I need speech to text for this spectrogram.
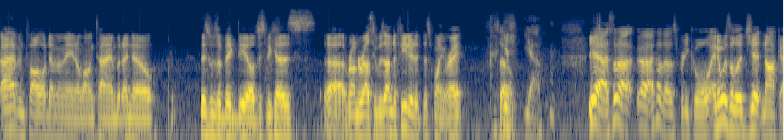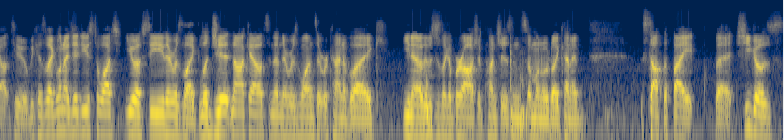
I haven't followed MMA in a long time, but I know this was a big deal just because uh, Ronda Rousey was undefeated at this point, right? So yeah, yeah. so that uh, I thought that was pretty cool, and it was a legit knockout too, because like when I did used to watch UFC, there was like legit knockouts, and then there was ones that were kind of like you know there was just like a barrage of punches, and someone would like kind of stop the fight, but she goes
